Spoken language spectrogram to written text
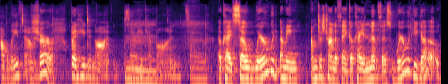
I believed him. Sure. But he did not. So he kept on. So Okay. So where would I mean? I'm just trying to think. Okay, in Memphis, where would he go?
